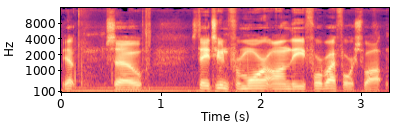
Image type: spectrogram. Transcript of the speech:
yep, so stay tuned for more on the 4x4 swap.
